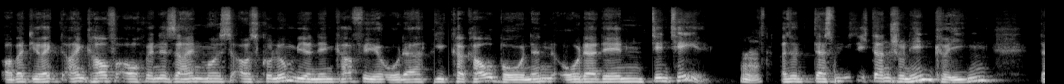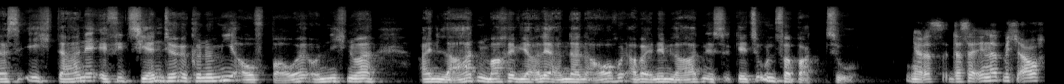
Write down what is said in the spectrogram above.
Aber Direkteinkauf, auch wenn es sein muss, aus Kolumbien, den Kaffee oder die Kakaobohnen oder den, den Tee. Mhm. Also das muss ich dann schon hinkriegen, dass ich da eine effiziente Ökonomie aufbaue und nicht nur einen Laden mache, wie alle anderen auch, aber in dem Laden geht es unverpackt zu. Ja, das, das erinnert mich auch,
